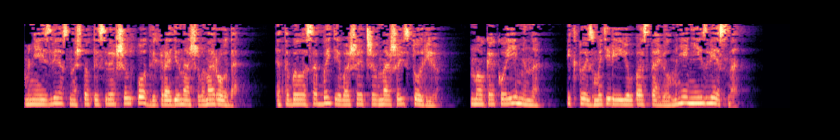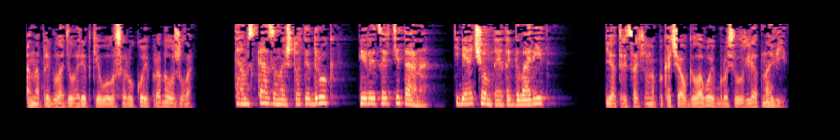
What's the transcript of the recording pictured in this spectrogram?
«Мне известно, что ты совершил подвиг ради нашего народа. Это было событие, вошедшее в нашу историю. Но какое именно и кто из матерей ее поставил, мне неизвестно». Она пригладила редкие волосы рукой и продолжила. «Там сказано, что ты друг и рыцарь Титана. Тебе о чем-то это говорит?» Я отрицательно покачал головой и бросил взгляд на Ви,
